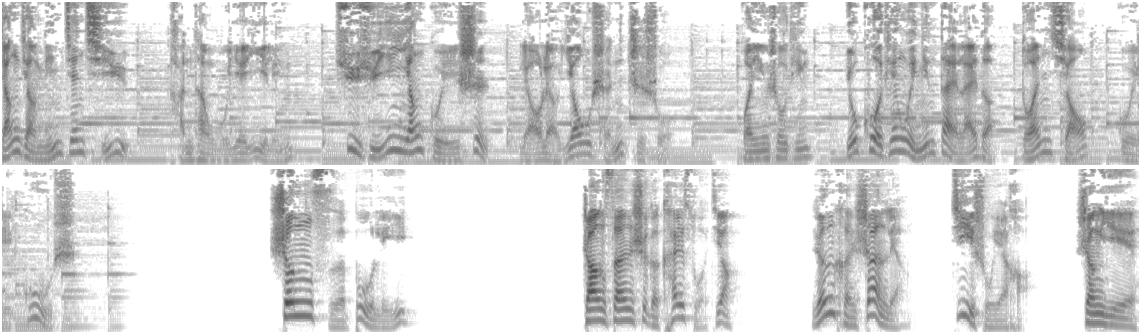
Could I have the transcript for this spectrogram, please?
讲讲民间奇遇，谈谈午夜异灵，叙叙阴阳鬼事，聊聊妖神之说。欢迎收听由阔天为您带来的短小鬼故事。生死不离。张三是个开锁匠，人很善良，技术也好，生意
